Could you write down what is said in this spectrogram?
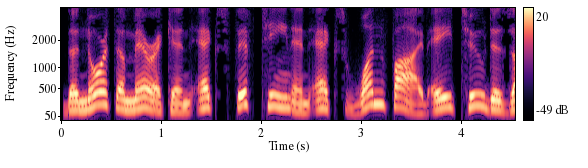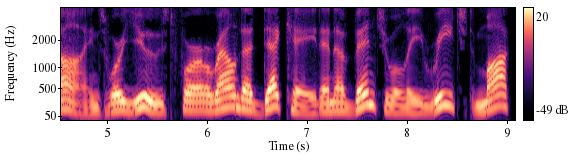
The North American X-15 and X-15A2 designs were used for around a decade and eventually reached Mach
